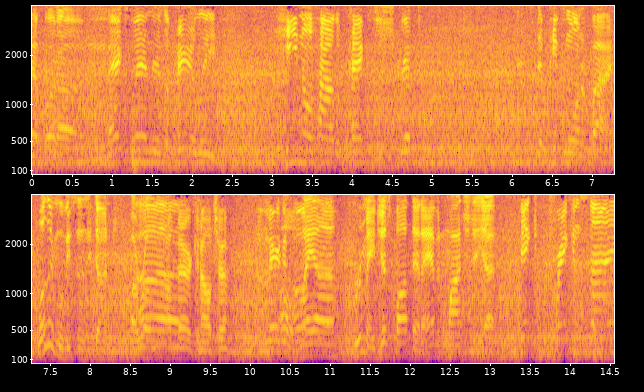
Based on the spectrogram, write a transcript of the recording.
Yeah, but uh, Max Landis apparently he knows how to package a script that people want to buy. What other movies has he done? Uh, American Ultra. American oh, my uh, roommate just bought that. I haven't watched it yet. Vic Frankenstein.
